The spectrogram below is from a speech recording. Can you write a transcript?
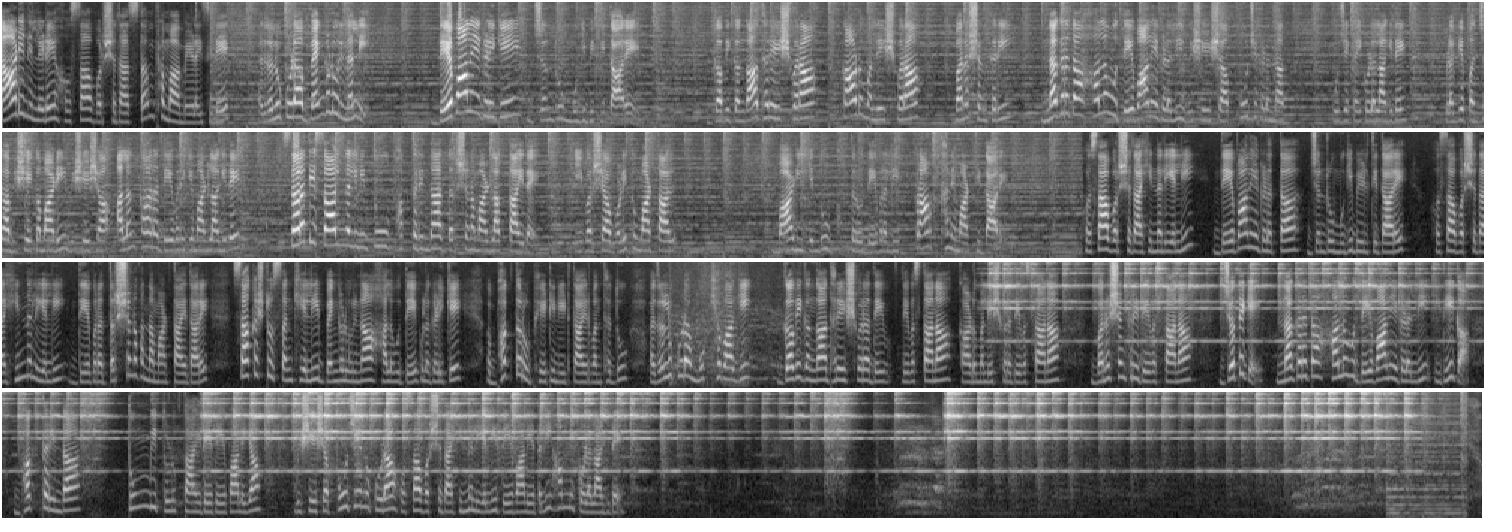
ನಾಡಿನೆಲ್ಲೆಡೆ ಹೊಸ ವರ್ಷದ ಸಂಭ್ರಮ ಮೇಳೈಸಿದೆ. ಅದರಲ್ಲೂ ಕೂಡ ಬೆಂಗಳೂರಿನಲ್ಲಿ ದೇವಾಲಯಗಳಿಗೆ ಜನರು ಮುಗಿಬಿದ್ದಿದ್ದಾರೆ. ಗವಿ ಗಂಗಾಧರೇಶ್ವರ ಕಾಡುಮಲ್ಲೇಶ್ವರ ಬನಶಂಕರಿ ನಗರದ ಹಲವು ದೇವಾಲಯಗಳಲ್ಲಿ ವಿಶೇಷ ಪೂಜೆಗಳನ್ನ ಪೂಜೆ ಕೈಗೊಳ್ಳಲಾಗಿದೆ. ಬೆಳಗ್ಗೆ ಪಂಚಾಭಿಷೇಕ ಮಾಡಿ ವಿಶೇಷ ಅಲಂಕಾರ ದೇವರಿಗೆ ಮಾಡಲಾಗಿದೆ. ಸರತಿ ಸಾಲಿನಲ್ಲಿ ನಿಂತು ಭಕ್ತರಿಂದ ದರ್ಶನ ಮಾಡಲಾಗ್ತಾ ಇದೆ. ಈ ವರ್ಷ ಒಳಿತು ಮಾಡ್ತಾ ಮಾಡಿ ಎಂದು ಭಕ್ತರು ದೇವರಲ್ಲಿ ಪ್ರಾರ್ಥನೆ ಮಾಡ್ತಿದ್ದಾರೆ. ಹೊಸ ವರ್ಷದ ಹಿನ್ನೆಲೆಯಲ್ಲಿ ದೇವಾಲಯಗಳತ್ತ ಜನರು ಮುಗಿಬೀಳ್ತಿದ್ದಾರೆ ಹೊಸ ವರ್ಷದ ಹಿನ್ನೆಲೆಯಲ್ಲಿ ದೇವರ ದರ್ಶನವನ್ನ ಮಾಡ್ತಾ ಇದ್ದಾರೆ. ಸಾಕಷ್ಟು ಸಂಖ್ಯೆಯಲ್ಲಿ ಬೆಂಗಳೂರಿನ ಹಲವು ದೇಗುಲಗಳಿಗೆ ಭಕ್ತರು ಭೇಟಿ ನೀಡ್ತಾ ಇರುವಂಥದ್ದು. ಅದರಲ್ಲೂ ಕೂಡ ಮುಖ್ಯವಾಗಿ ಗವಿ ಗಂಗಾಧರೇಶ್ವರ ದೇವ್, ದೇವಸ್ಥಾನ, ಕಾಡುಮಲ್ಲೇಶ್ವರ ದೇವಸ್ಥಾನ, ಬನಶಂಕರಿ ದೇವಸ್ಥಾನ ಜೊತೆಗೆ ನಗರದ ಹಲವು ದೇವಾಲಯಗಳಲ್ಲಿ ಇದೀಗ ಭಕ್ತರಿಂದ ತುಂಬಿ ತುಳುಕ್ತಾ ಇದೆ ದೇವಾಲಯ. ವಿಶೇಷ ಪೂಜೆಯನ್ನು ಕೂಡ ಹೊಸ ವರ್ಷದ ಹಿನ್ನೆಲೆಯಲ್ಲಿ ದೇವಾಲಯದಲ್ಲಿ ಹಮ್ಮಿಕೊಳ್ಳಲಾಗಿದೆ.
